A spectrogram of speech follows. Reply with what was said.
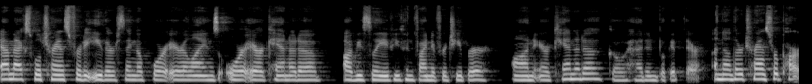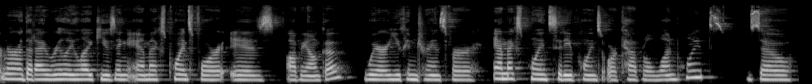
Amex will transfer to either Singapore Airlines or Air Canada. Obviously, if you can find it for cheaper, on Air Canada, go ahead and book it there. Another transfer partner that I really like using Amex points for is Avianca, where you can transfer Amex points, Citi points, or Capital One points. So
